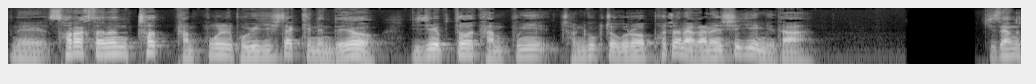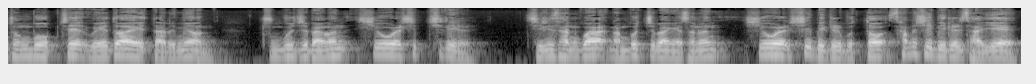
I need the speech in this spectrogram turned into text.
네, 설악산은 첫 단풍을 보이기 시작했는데요. 이제부터 단풍이 전국적으로 퍼져나가는 시기입니다. 기상정보업체 웨더아에 따르면 중부지방은 10월 17일, 지리산과 남부지방에서는 10월 11일부터 31일 사이에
